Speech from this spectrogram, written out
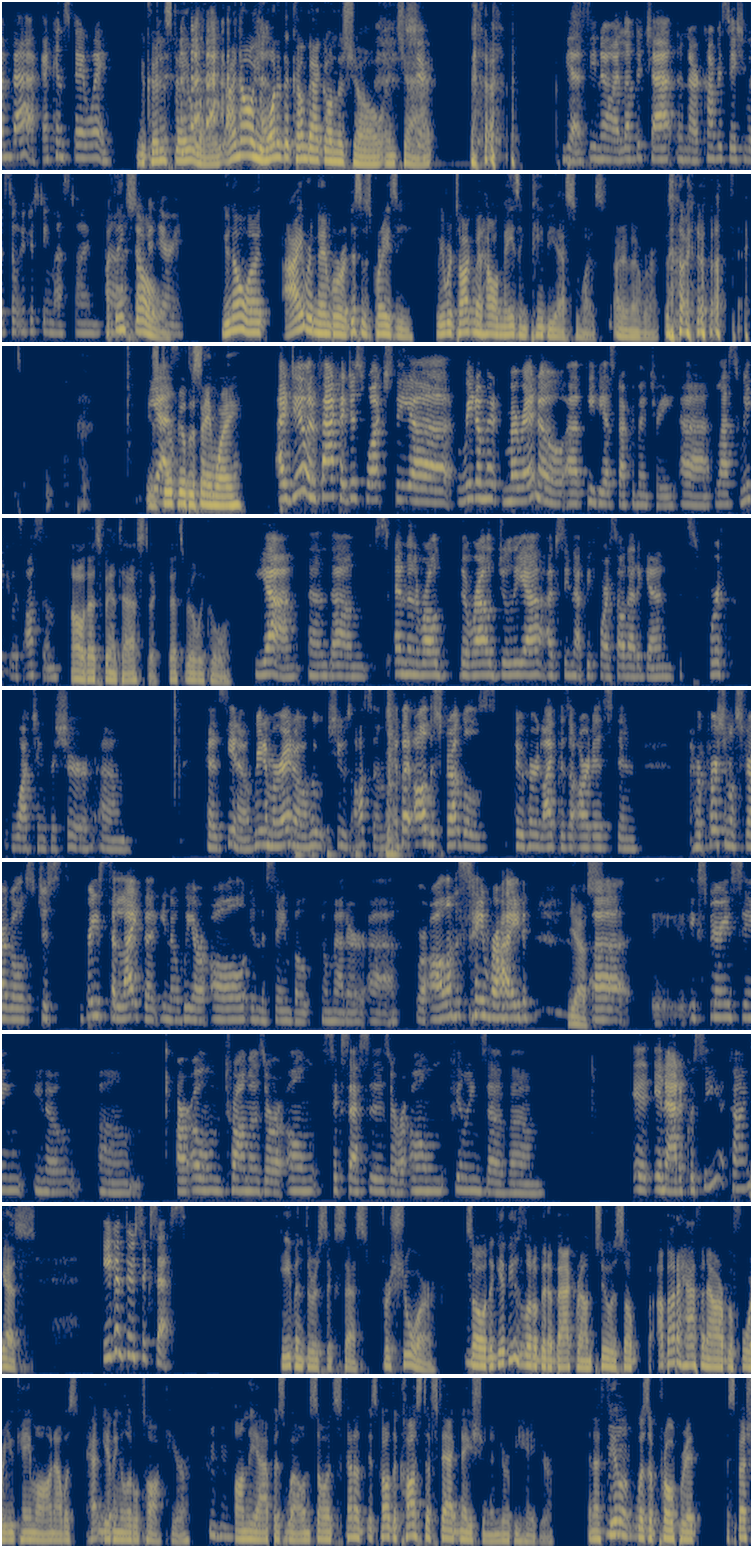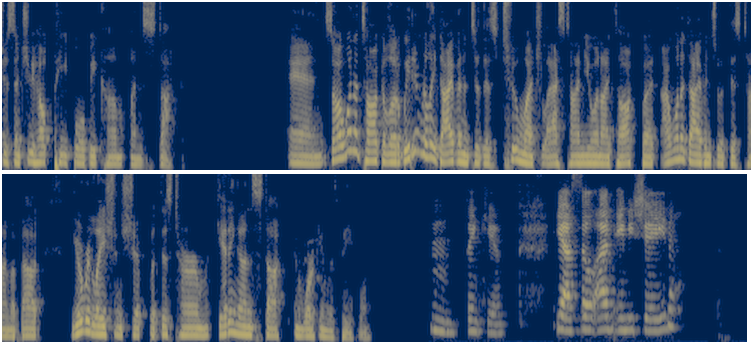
I'm back. I couldn't stay away. You couldn't stay away. I know you wanted to come back on the show and chat. Sure. yes, you know, I love to chat, and our conversation was so interesting last time. I think uh, so. You know what? I remember this is crazy. We were talking about how amazing PBS was. I remember. you still feel the same way? I do. In fact, I just watched the uh, Rita Moreno uh, PBS documentary uh, last week. It was awesome. Oh, that's fantastic. That's really cool. Yeah, and um, and then the Raul the Raul Julia. I've seen that before. I saw that again. It's worth watching for sure. Um, because you know Rita Moreno, who she was awesome, but all the struggles through her life as an artist and her personal struggles just brings to light that you know we are all in the same boat, no matter uh, we're all on the same ride Yes. uh, experiencing, you know, um, our own traumas or our own successes or our own feelings of um, i- inadequacy at times. yes. Even through success. Even through success, for sure. So to give you a little bit of background too, is so about a half an hour before you came on, I was giving a little talk here Mhm. on the app as well, and so it's kind of it's called the cost of stagnation in your behavior, and I feel it Mm. was appropriate, especially since you help people become unstuck. And so I want to talk a little. We didn't really dive into this too much last time you and I talked, but I want to dive into it this time about your relationship with this term getting unstuck and working with people. Mm, thank you. Yeah, so I'm Amy Shade.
